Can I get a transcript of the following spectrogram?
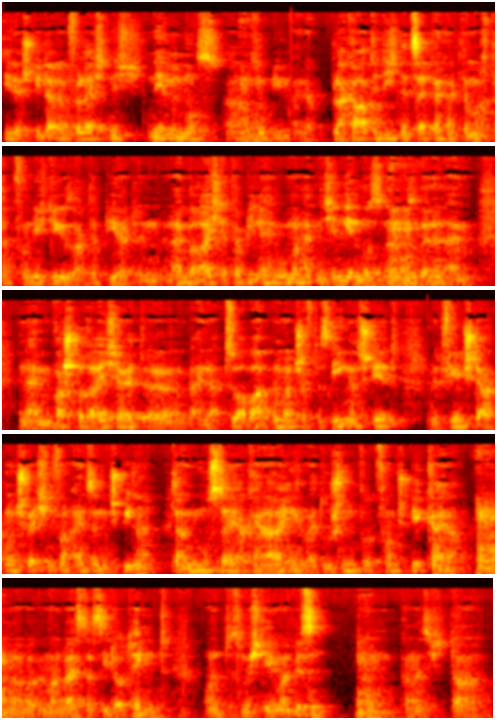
die der Spieler dann vielleicht nicht nehmen muss. Mhm. So wie meine Plakate, die ich eine Zeit lang halt gemacht habe, von denen ich dir gesagt habe, die halt in, in einem Bereich der Kabine hängen, wo man halt nicht hingehen muss. Ne? Mhm. Also wenn in einem, in einem Waschbereich halt äh, eine zu erwartende Mannschaft des Gegners steht, mit vielen Stärken und Schwächen von einzelnen Spielern, dann muss da ja keiner reingehen, weil duschen wird vom Spiel keiner. Mhm. Aber wenn man weiß, dass sie dort hängt und das möchte jemand wissen, mhm. dann kann er sich da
